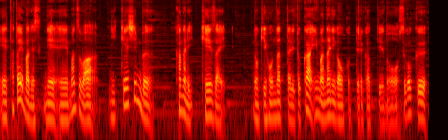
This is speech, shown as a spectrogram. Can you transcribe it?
えー、例えばですね、えー、まずは日経新聞かなり経済の基本だったりとか今何が起こってるかっていうのをすごく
